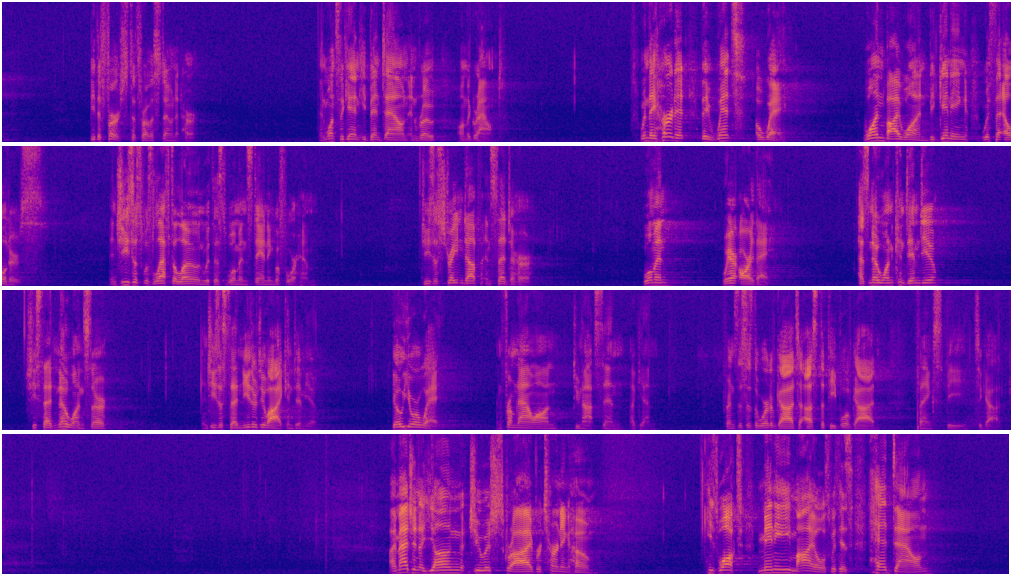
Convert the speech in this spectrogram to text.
be the first to throw a stone at her. And once again, he bent down and wrote on the ground. When they heard it, they went away, one by one, beginning with the elders. And Jesus was left alone with this woman standing before him. Jesus straightened up and said to her, Woman, where are they? Has no one condemned you? She said, No one, sir. And Jesus said, Neither do I condemn you. Go your way, and from now on, do not sin again. Friends, this is the word of God to us, the people of God. Thanks be to God. I imagine a young Jewish scribe returning home. He's walked many miles with his head down,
